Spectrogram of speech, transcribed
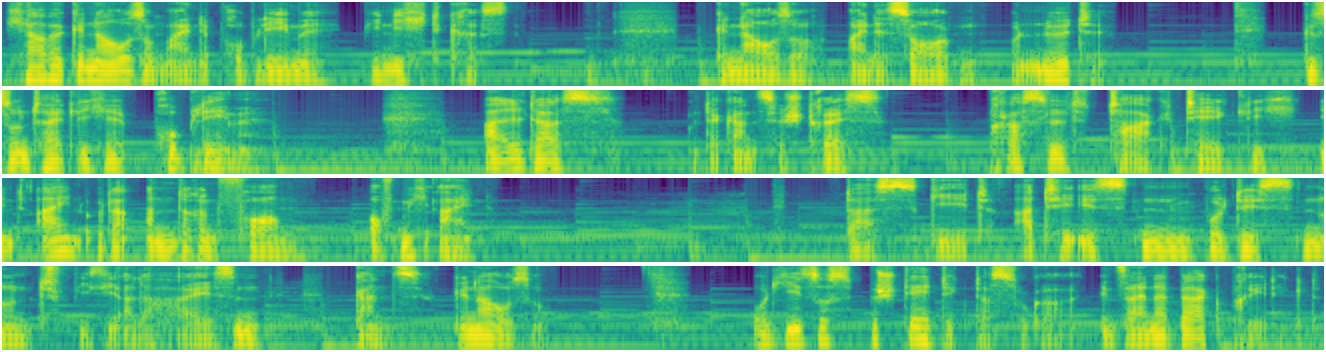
Ich habe genauso meine Probleme wie Nichtchristen, genauso meine Sorgen und Nöte, gesundheitliche Probleme. All das und der ganze Stress prasselt tagtäglich in ein oder anderen Form auf mich ein. Das geht Atheisten, Buddhisten und wie sie alle heißen, ganz genauso. Und Jesus bestätigt das sogar in seiner Bergpredigt.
